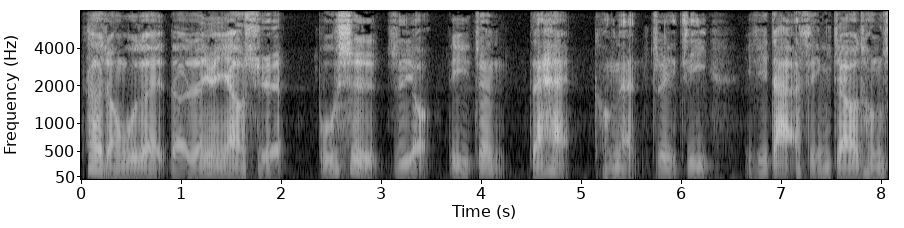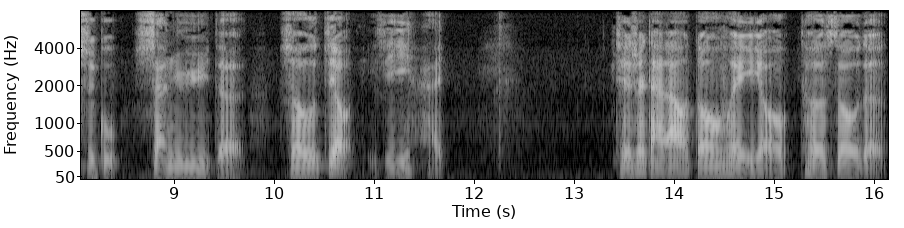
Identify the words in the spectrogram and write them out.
特种部队的人员要学，不是只有地震灾害、空难坠机以及大型交通事故、山域的搜救以及海。潜水打捞都会由特搜的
